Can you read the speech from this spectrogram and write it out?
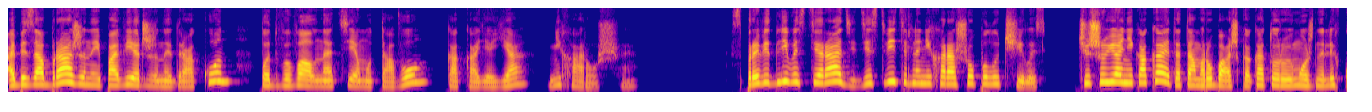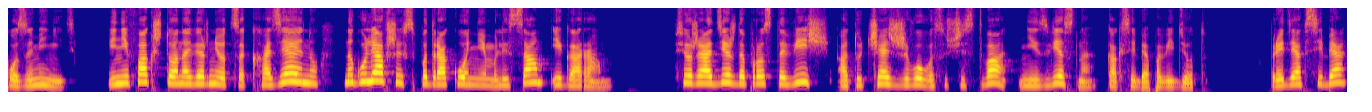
Обезображенный и поверженный дракон подвывал на тему того, какая я нехорошая. Справедливости ради, действительно нехорошо получилось. Чешуя не какая-то там рубашка, которую можно легко заменить. И не факт, что она вернется к хозяину, нагулявшись по драконьим лесам и горам. Все же одежда просто вещь, а тут часть живого существа неизвестно, как себя поведет. Придя в себя,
